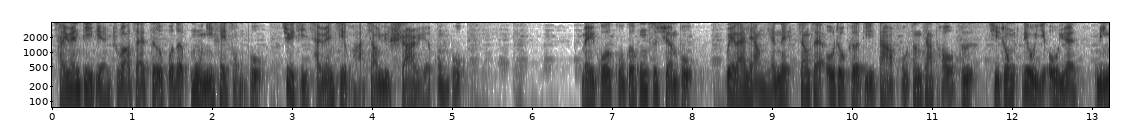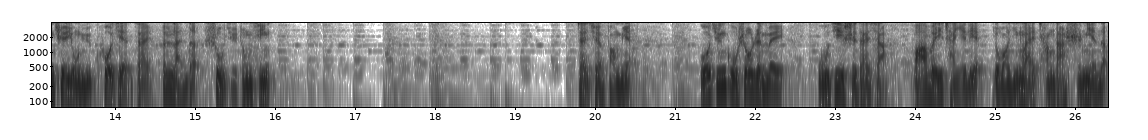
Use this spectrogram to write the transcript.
裁员地点主要在德国的慕尼黑总部，具体裁员计划将于十二月公布。美国谷歌公司宣布。未来两年内将在欧洲各地大幅增加投资，其中六亿欧元明确用于扩建在芬兰的数据中心。债券方面，国军固收认为，五 G 时代下，华为产业链有望迎来长达十年的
